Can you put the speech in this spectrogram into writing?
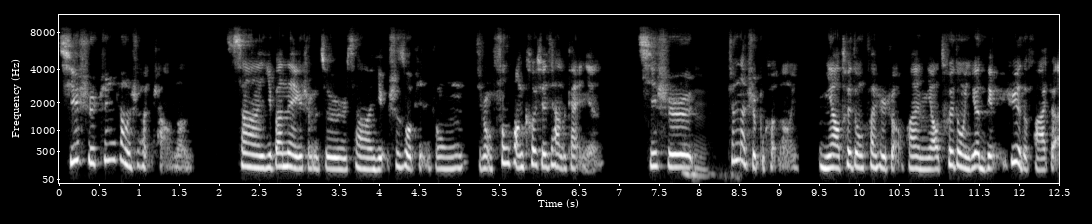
其实真正是很长的。像一般那个什么，就是像影视作品中这种疯狂科学家的概念，其实真的是不可能。你要推动范式转换，你要推动一个领域的发展，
